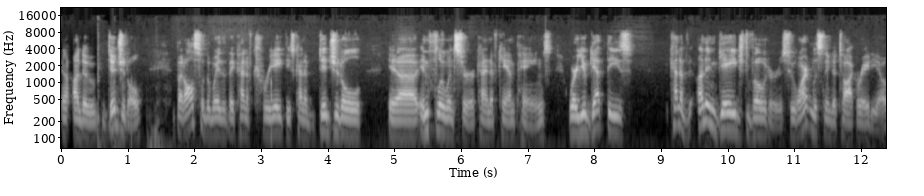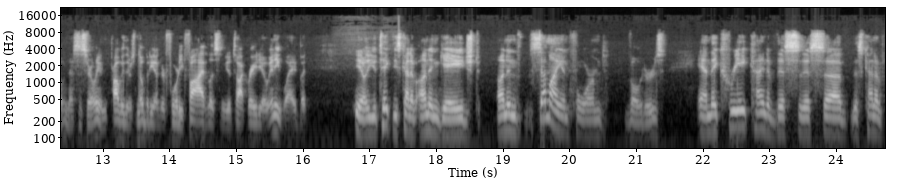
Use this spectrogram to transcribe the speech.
you know, onto digital, but also the way that they kind of create these kind of digital uh, influencer kind of campaigns where you get these kind of unengaged voters who aren't listening to talk radio necessarily, and probably there's nobody under 45 listening to talk radio anyway, but you know, you take these kind of unengaged, unin- semi-informed voters, and they create kind of this this uh, this kind of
